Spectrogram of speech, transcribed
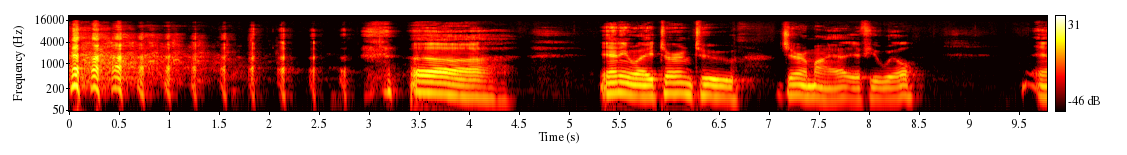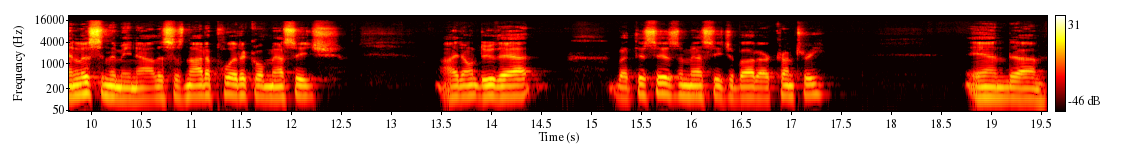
uh, anyway, turn to Jeremiah, if you will. And listen to me now. This is not a political message. I don't do that. But this is a message about our country. And um,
